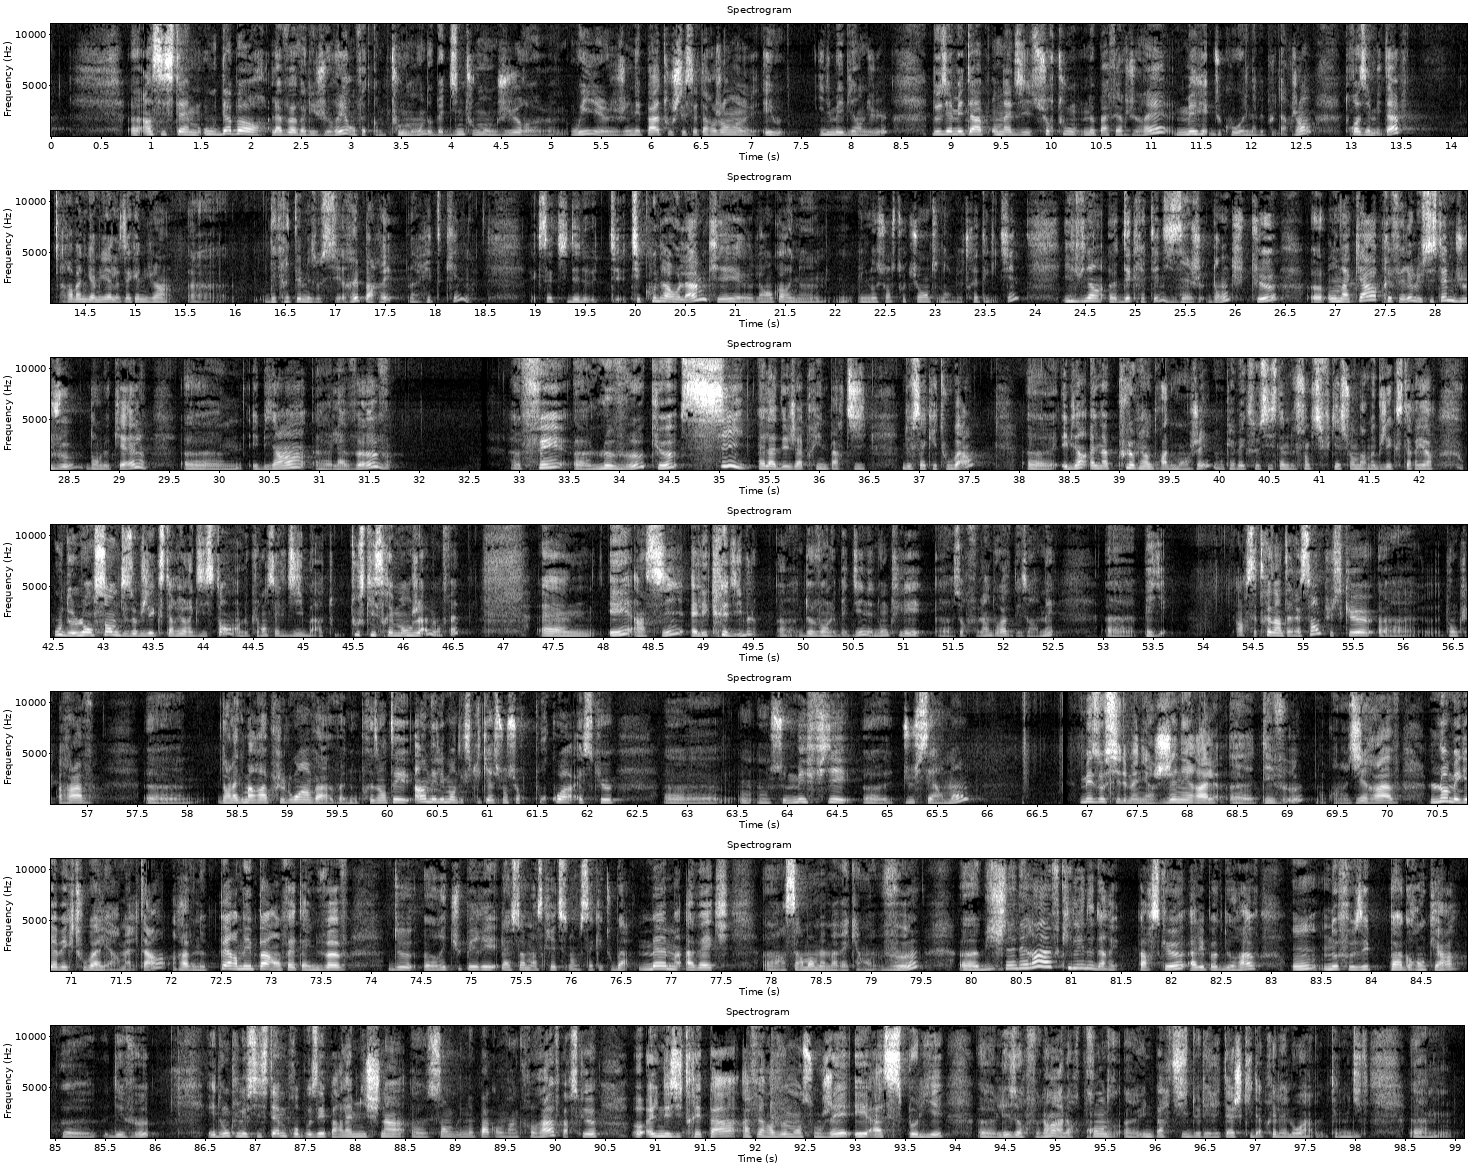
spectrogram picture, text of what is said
euh, un système où d'abord la veuve allait jurer, en fait comme tout le monde, au Beddin tout le monde jure, oui je n'ai pas touché cet argent et il m'est bien dû. Deuxième étape, on a dit surtout ne pas faire jurer, mais du coup elle n'avait plus d'argent. Troisième étape, Rabban Gamliel Azaken vient euh, décréter mais aussi réparer, hitkin, avec cette idée de tikkun haolam, qui est euh, là encore une, notion structurante dans le traité Gittin. Il vient euh, décréter, disais-je donc, que on n'a qu'à préférer le système du vœu, dans lequel, eh bien, la veuve fait le vœu que si elle a déjà pris une partie de sa ketouba, euh, eh bien, elle n'a plus rien le droit de manger. Donc, avec ce système de sanctification d'un objet extérieur ou de l'ensemble des objets extérieurs existants, en l'occurrence, elle dit bah, tout, ce qui serait mangeable en fait. Euh, et ainsi, elle est crédible euh, devant le Beddin, et donc les euh, orphelins doivent désormais euh, payer. Alors, c'est très intéressant puisque donc Rav dans l'Agmara plus loin va, va nous présenter un élément d'explication sur pourquoi est-ce que on, on, se méfiait du serment mais aussi de manière générale euh, des vœux. Donc on nous dit Rav, l'oméga bektuba et armalta. Rav ne permet pas en fait à une veuve de euh, récupérer la somme inscrite dans le sac Ketouba, même avec euh, un serment, même avec un vœu. Euh, Bishne des Rav qu'il est nédaré. Parce que à l'époque de Rav, on ne faisait pas grand cas des vœux. Et donc le système proposé par la Mishnah euh, semble ne pas convaincre Rav parce que oh, elle n'hésiterait pas à faire un vœu mensonger et à spolier euh, les orphelins, à leur prendre euh, une partie de l'héritage qui, d'après la loi talmudique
